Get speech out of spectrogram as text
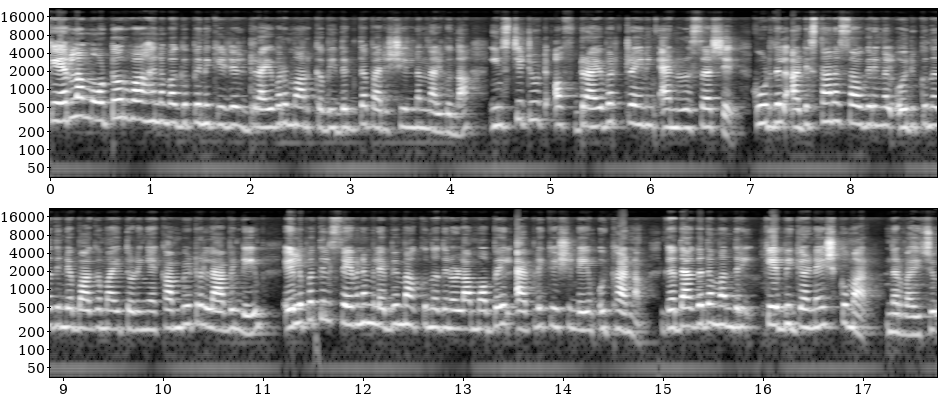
കേരള മോട്ടോർ വാഹന വകുപ്പിന് കീഴിൽ ഡ്രൈവർമാർക്ക് വിദഗ്ധ പരിശീലനം നൽകുന്ന institute of driver training and റിസർച്ചിൽ കൂടുതൽ അടിസ്ഥാന സൗകര്യങ്ങൾ ഒരുക്കുന്നതിന്റെ ഭാഗമായി തുടങ്ങിയ കമ്പ്യൂട്ടർ ലാബിന്റെയും എളുപ്പത്തിൽ സേവനം ലഭ്യമാക്കുന്നതിനുള്ള മൊബൈൽ ആപ്ലിക്കേഷന്റെയും ഉദ്ഘാടനം ഗതാഗത മന്ത്രി കെ ബി ഗണേഷ് കുമാർ നിർവഹിച്ചു.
